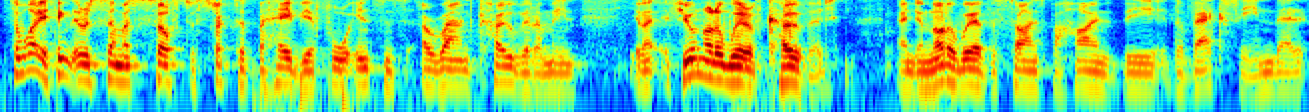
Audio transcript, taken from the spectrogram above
So why do you think there is so much self-destructive behaviour, for instance, around COVID? I mean, you know, if you're not aware of COVID and you're not aware of the science behind the, the vaccine, that it,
